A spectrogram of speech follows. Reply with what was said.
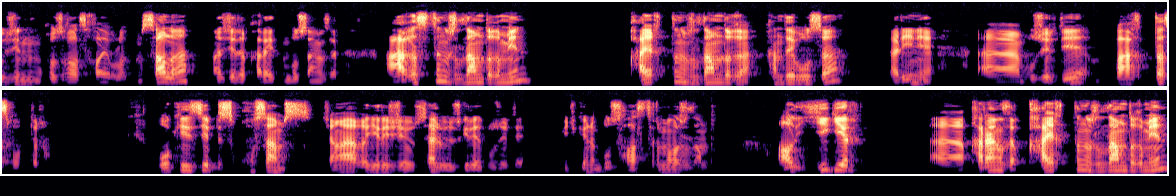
өзеннің қозғалысы қалай болады? Мысалы мына жерде қарайтын болсаңыздар ағыстың жылдамдығы мен қайықтың жылдамдығы қандай болса әрине бұл жерде бағыттас болып тұр. Ол кезде біз қосамыз. Жаңағы ереже сәл өзгереді бұл жерде. Өйткені бұл салыстырмалы жылдамдық. Ал егер ә, қараңыздар қайықтың жылдамдығы мен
